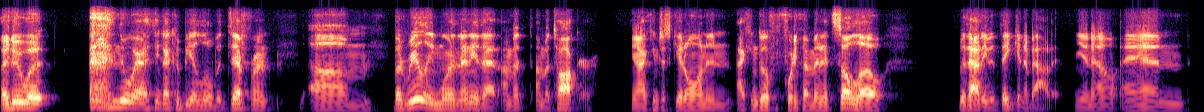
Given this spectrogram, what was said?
I knew what I knew where I think I could be a little bit different. Um, but really, more than any of that, I'm a I'm a talker. You know, I can just get on and I can go for 45 minutes solo without even thinking about it, you know. And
